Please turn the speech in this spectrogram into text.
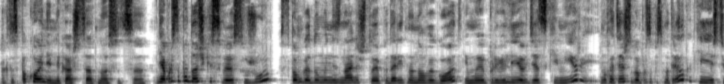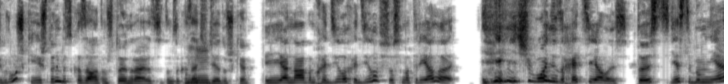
как-то спокойнее, мне кажется, относятся. Я просто по дочке своей сужу. В том году мы не знали, что ей подарить на Новый год, и мы привели ее в детский мир. Ну, хотели, чтобы она просто посмотрела, какие есть игрушки, и что-нибудь сказала, там, что ей нравится, там, заказать mm-hmm. у дедушки. И она там ходила ходила-ходила, все смотрела, и ничего не захотелось. То есть, если бы мне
